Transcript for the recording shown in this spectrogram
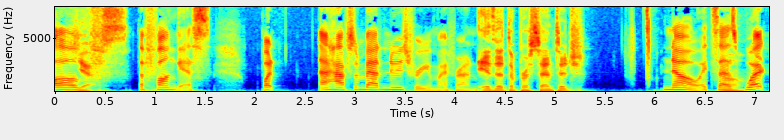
of Yes. the fungus. But I have some bad news for you, my friend. Is it the percentage? No, it says Oh. what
